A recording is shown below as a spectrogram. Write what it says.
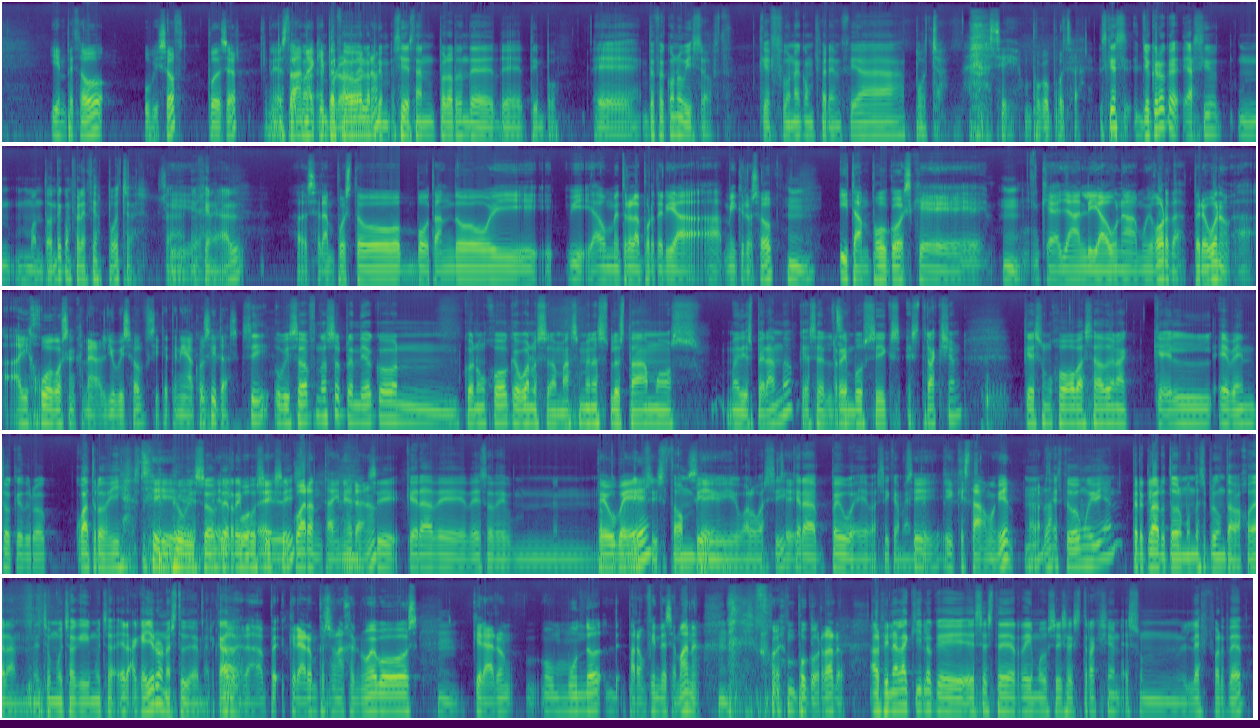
Y empezó Ubisoft, ¿puede ser? Empezó con- aquí por empezó orden, la ¿no? prim- Sí, están por orden de, de tiempo. Eh, empezó con Ubisoft, que fue una conferencia pocha. Sí, un poco pocha. Es que yo creo que ha sido un montón de conferencias pochas. O sea, Sí, en eh. general, A ver, se le han puesto votando y, y a un metro de la portería a Microsoft. Mm. Y tampoco es que, Mm. que hayan liado una muy gorda. Pero bueno, hay juegos en general. Ubisoft sí que tenía cositas. Sí, Ubisoft nos sorprendió con, con un juego que, bueno, más o menos lo estábamos medio esperando, que es el Rainbow Six Extraction, que es un juego basado en aquel evento que duró cuatro días de Ubisoft, el, de Rainbow Six el. Quarantine era, ¿no? Sí, que era de, de eso, de un PvE, zombie sí. o algo así, Sí. que era PvE básicamente. Sí, y que estaba muy bien, la Mm, verdad. Estuvo muy bien, pero claro, todo el mundo se preguntaba, joder, han hecho mucho aquí, mucha... era- aquello era un estudio de mercado. Claro, era pe- crearon personajes nuevos, Mm. crearon un mundo para un fin de semana. Fue un poco raro. Al final aquí lo que es este Rainbow Six Extraction es un Left 4 Dead,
